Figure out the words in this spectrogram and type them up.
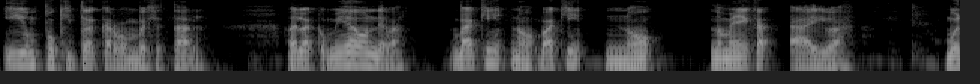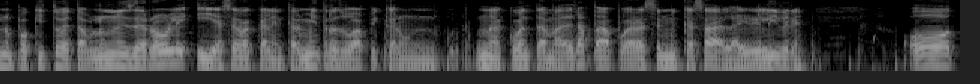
y un poquito de carbón vegetal. A ver, ¿la comida dónde va? ¿Va aquí? No, ¿va aquí? No, no me deja. Ahí va. Bueno, un poquito de tablones de roble y ya se va a calentar. Mientras voy a picar una cuanta de madera para poder hacer mi casa al aire libre. O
